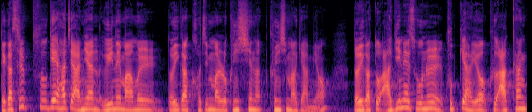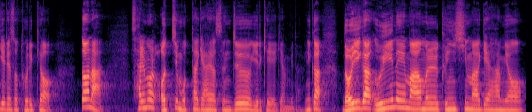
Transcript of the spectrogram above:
내가 슬프게 하지 아니한 의인의 마음을 너희가 거짓말로 근심, 근심하게 하며 너희가 또 악인의 손을 굳게 하여 그 악한 길에서 돌이켜 떠나 삶을 얻지 못하게 하였은즉 이렇게 얘기합니다. 그러니까 너희가 의인의 마음을 근심하게 하며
